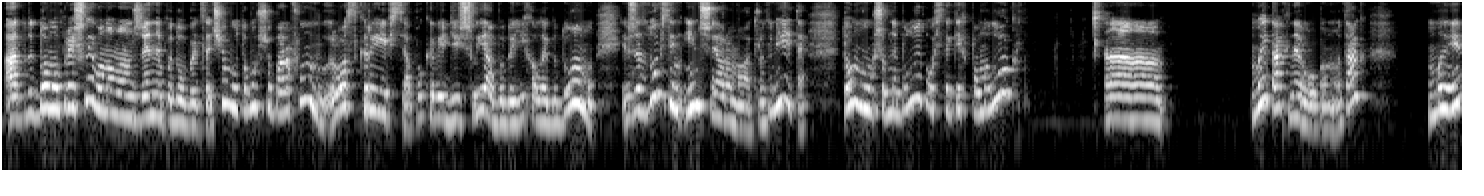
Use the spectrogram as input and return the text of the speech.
А додому прийшли, воно вам вже не подобається. Чому? Тому що парфум розкрився, поки ви дійшли або доїхали додому, і вже зовсім інший аромат, розумієте? Тому, щоб не було ось таких помилок, ми так не робимо. так? Ми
